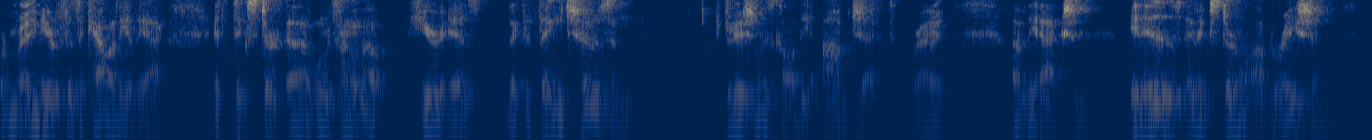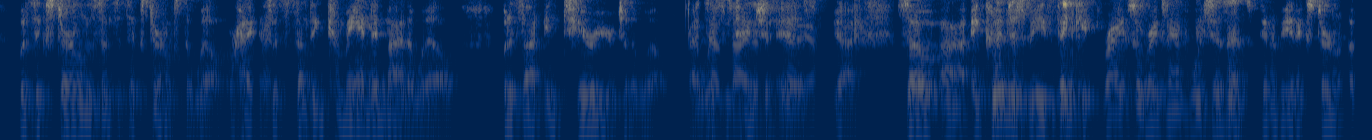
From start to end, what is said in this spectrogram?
or the mere physicality of the act. It's exter- uh, when we're talking about here is like the thing chosen traditionally is called the object, right, of the action. It is an external operation, but it's external in the sense it's external to the will, right? Right. So it's something commanded by the will, but it's not interior to the will, right? It's Where its outside of intention it, yeah, is. Yeah. So uh, it could just be thinking, right? So, for example, which isn't going to be an external, a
